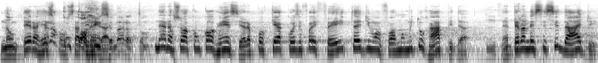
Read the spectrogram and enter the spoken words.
não ter a Era responsabilidade. concorrência, não era, Tom? Não era só a concorrência, era porque a coisa foi feita de uma forma muito rápida, Uhum. né, pela necessidade.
